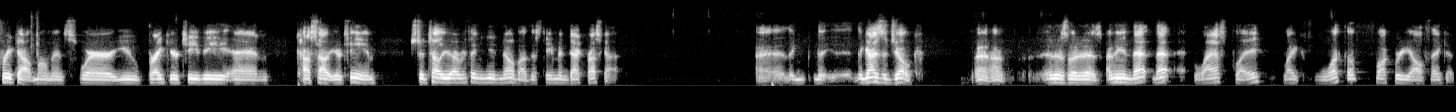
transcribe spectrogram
freak out moments where you break your TV and cuss out your team should tell you everything you need to know about this team and Dak Prescott. Uh, the, the the guy's a joke. Uh, it is what it is. I mean that that last play, like, what the fuck were y'all thinking?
